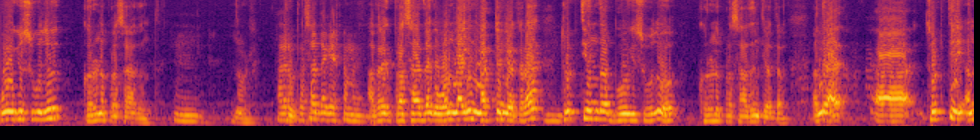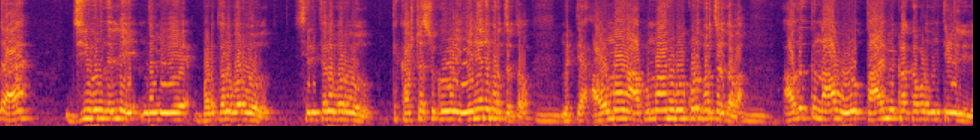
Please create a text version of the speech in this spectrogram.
ಭೋಗಿಸುವುದು ಕರುಣ ಪ್ರಸಾದ ಅಂತ ನೋಡ್ರಿ ಪ್ರಸಾದಾಗ ಅದ್ರಾಗ ಪ್ರಸಾದದಾಗ ಒಂದಾಗಿ ಮತ್ತೊಂದು ಹೇಳ್ತಾರ. ತೃಪ್ತಿಯಿಂದ ಭೋಗಿಸುವುದು ಕರುಣ ಪ್ರಸಾದ ಅಂತ ಹೇಳ್ತಾರ. ಅಂದ್ರ ತೃಪ್ತಿ ಅಂದ್ರ ಜೀವನದಲ್ಲಿ ನಮಗೆ ಬಡತನ ಬರ್ಬೋದು ಸಿರಿತನ ಬರ್ಬೋದು ಮತ್ತೆ ಕಷ್ಟ ಸುಖಗಳು ಏನೇನು ಬರ್ತಿರ್ತಾವ ಮತ್ತೆ ಅವಮಾನ ಅಪಮಾನಗಳು ಕೂಡ ಬರ್ತಿರ್ತಾವ. ಅದಕ್ಕೆ ನಾವು ತಾಳ್ಮೆ ಕಳ್ಕೊಬಾರ್ದು ಅಂತ ಹೇಳಿಲ್ಲ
